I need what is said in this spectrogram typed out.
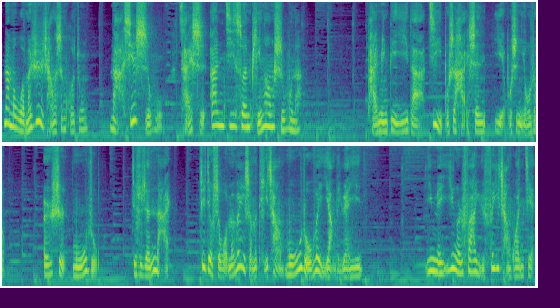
那么，我们日常的生活中，哪些食物才是氨基酸平衡食物呢？排名第一的既不是海参，也不是牛肉，而是母乳，就是人奶。这就是我们为什么提倡母乳喂养的原因。因为婴儿发育非常关键，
